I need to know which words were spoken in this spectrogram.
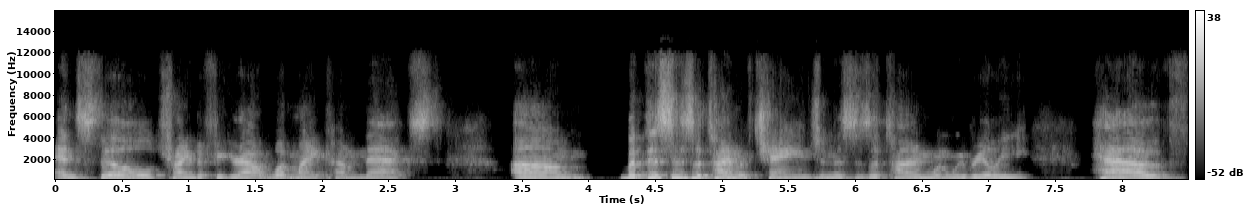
and still trying to figure out what might come next. Um, but this is a time of change and this is a time when we really have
